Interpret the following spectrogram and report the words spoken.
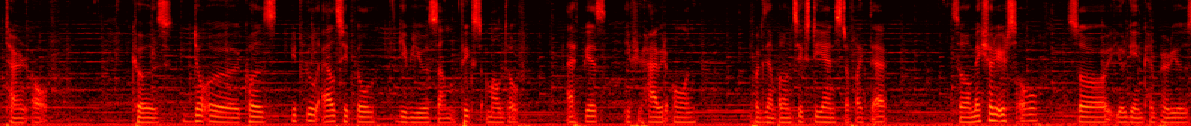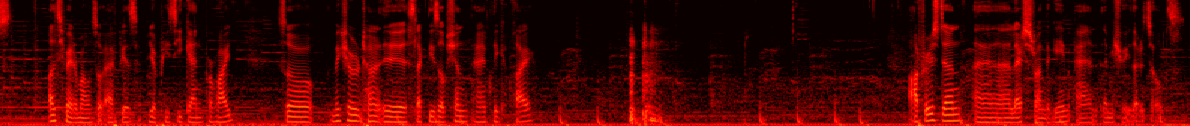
turned off. Because don't uh, it will else it will give you some fixed amount of FPS if you have it on for example on 60 and stuff like that. So make sure it's off so your game can produce ultimate amounts of FPS your PC can provide. So make sure to turn, uh, select this option and click apply after it's done uh, let's run the game and let me show you the results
